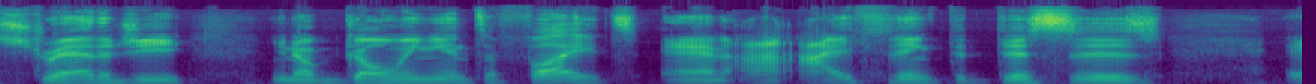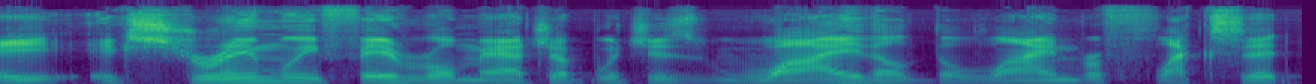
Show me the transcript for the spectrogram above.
strategy, you know, going into fights. And I, I think that this is a extremely favorable matchup, which is why the, the line reflects it.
